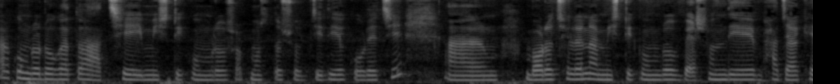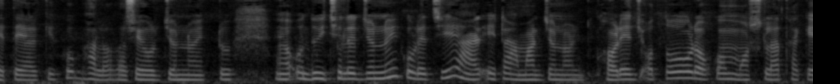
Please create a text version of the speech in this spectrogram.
আর কুমড়ো ডোগা তো আছেই, মিষ্টি কুমড়ো, সমস্ত সবজি দিয়ে করেছি। আর বড় ছেলে না মিষ্টি কুমড়ো, বেসন দিয়ে ভাজা খেতে আর কি খুব ভালোবাসে। ওর জন্য একটু, ও দুই ছেলের জন্যই করেছি। আর এটা আমার জন্য, ঘরে যত রকম মশলা থাকে,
